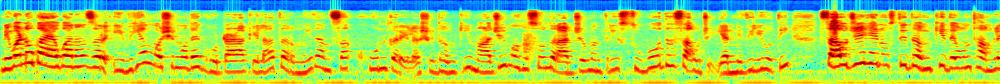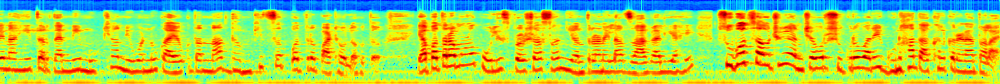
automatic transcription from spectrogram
निवडणूक आयोगानं जर ईव्हीएम मशीनमध्ये घोटाळा केला तर मी त्यांचा खून करेल अशी धमकी माजी महसूल राज्यमंत्री सुबोध सावजी यांनी दिली होती. सावजी हे नुसती धमकी देऊन थांबले नाही तर त्यांनी मुख्य निवडणूक आयुक्तांना धमकीचं पत्र पाठवलं होतं. या पत्रामुळे पोलीस प्रशासन यंत्रणेला जाग आली आहे. सुबोध सावजी यांच्यावर शुक्रवारी गुन्हा दाखल करण्यात आलाय.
